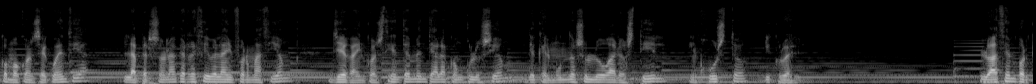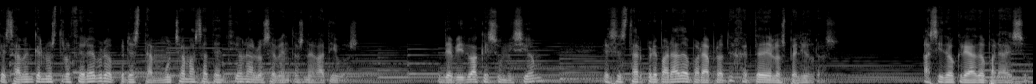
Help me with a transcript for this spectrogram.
Como consecuencia, la persona que recibe la información llega inconscientemente a la conclusión de que el mundo es un lugar hostil, injusto y cruel. Lo hacen porque saben que nuestro cerebro presta mucha más atención a los eventos negativos, debido a que su misión es estar preparado para protegerte de los peligros. Ha sido creado para eso.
